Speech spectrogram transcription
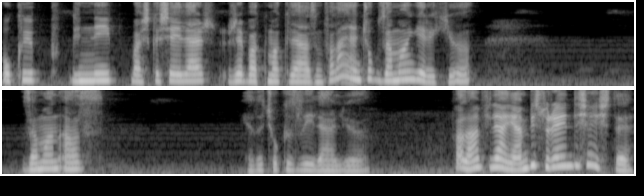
okuyup dinleyip başka şeylere bakmak lazım falan. Yani çok zaman gerekiyor. Zaman az ya da çok hızlı ilerliyor. Falan filan yani bir süre endişe işte.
